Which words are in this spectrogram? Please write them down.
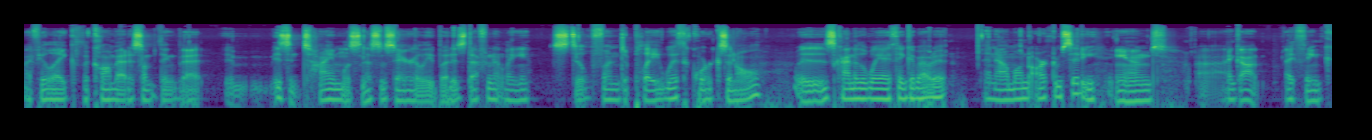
I feel like the combat is something that um, isn't timeless necessarily, but is definitely still fun to play with, quirks and all, is kind of the way I think about it. And now I'm on Arkham City, and I got, I think,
